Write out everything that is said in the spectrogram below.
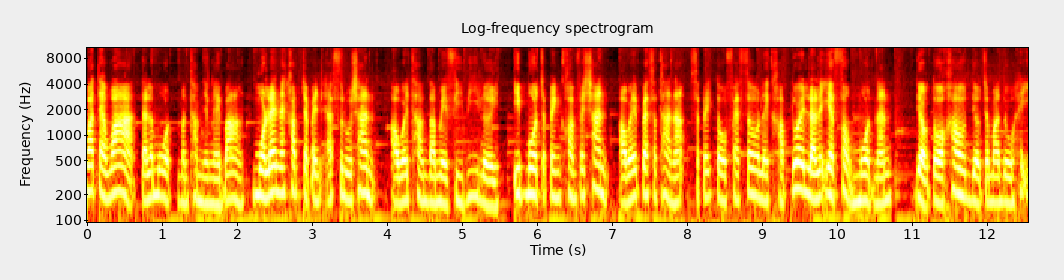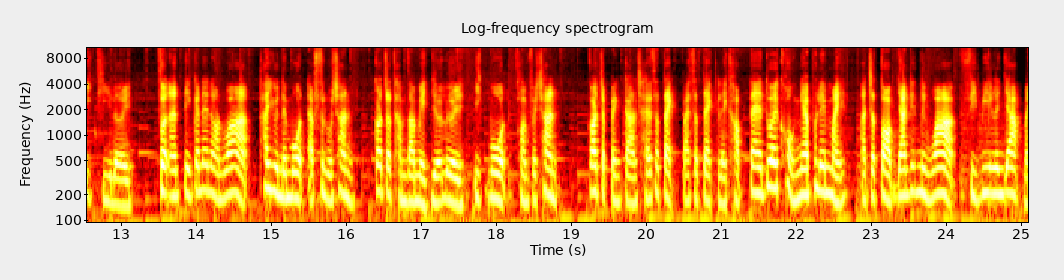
ว่าแต่ว่าแต่ละโหมดมันทำยังไงบ้าง โหมดแรกนะครับจะเป็น Absolution เอาไว้ทำดาเมจฟีบี้เลย อีกโหมดจะเป็น Confession เอาไว้แปลสถานะ Spectro f a s o เลยครับ ด้วยรายละเอียด 2 โหมดนั้น เดี๋ยวตัวเข้าเดี๋ยวจะมาดูให้อีกทีเลย ส่วนอันติก็แน่นอนว่าถ้าอยู่ในโหมด Absolution ก็จะทำดาเมจเยอะเลย อีกโหมด Confession ก็จะเป็นการใช้สแต็กไปสแต็กเลยครับ แต่ด้วยของแง่ผู้เล่นใหม่ อาจจะตอบยากนิดนึงว่าฟีบี้เล่นยากไหม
